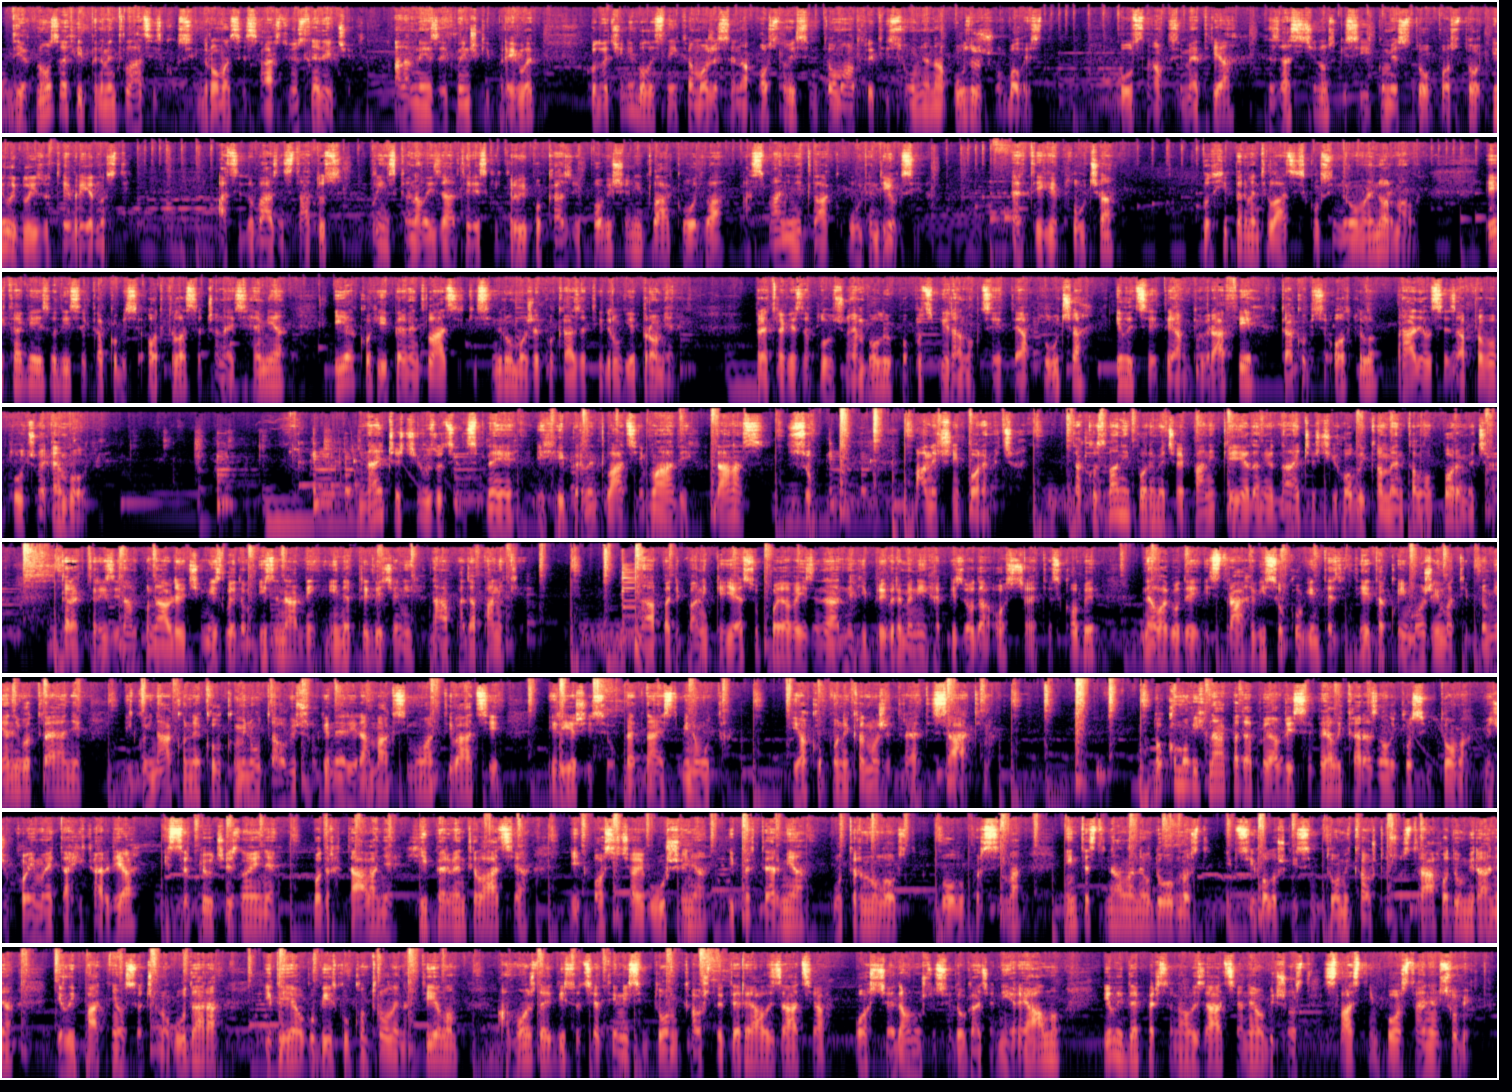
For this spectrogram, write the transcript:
Dijagnoza hiperventilacijskog sindroma se sastoji od sljedećeg. Anamneza i klinički pregled. Kod većine bolesnika može se na osnovi simptoma otkriti sumnja na uzročnu bolest. Pulsna oksimetrija, zasićenost kisikom je 100% ili blizu te vrijednosti. Acidobazni status, plinska analiza arterijske krvi pokazuje povišeni tlak O2, a smanjeni tlak uden dioksida. RTG pluća kod hiperventilacijskog sindroma je normalan. EKG izvodi se kako bi se otkrila srčana ishemija, iako hiperventilacijski sindrom može pokazati druge promjene. Pretrage za plućnu emboliju poput spiralnog CTA pluća ili CT angiografije kako bi se otkrilo radi li se zapravo o plućnoj emboliji. Najčešći uzroci dispneje i hiperventilacije mladih danas su panični poremećaj. Takozvani poremećaj panike je jedan od najčešćih oblika mentalnog poremećaja, karakteriziran ponavljajućim izgledom iznenadnih i nepredviđenih napada panike. Napadi panike jesu pojave iznenadnih i privremenih epizoda osjećaja tjeskobe, nelagode i strah visokog intenziteta koji može imati promjenljivo trajanje i koji nakon nekoliko minuta obično generira maksimum aktivacije i riješi se u 15 minuta, iako ponekad može trajati satima. Tokom ovih napada pojavljuje se velika raznolikost simptoma, među kojima je tahikardija, iscrpljujuće iznojenje, podrhtavanje, hiperventilacija i osjećaj gušenja, hipertermija, utrnulost, bol u prsima, intestinalna neudobnost i psihološki simptomi kao što su strah od umiranja ili patnja od srčanog udara, ideja o gubitku kontrole nad tijelom, a možda i disocijativni simptomi kao što je derealizacija, osjećaj da ono što se događa nije realno ili depersonalizacija, neobičnost s vlastnim postajanjem subjekta.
